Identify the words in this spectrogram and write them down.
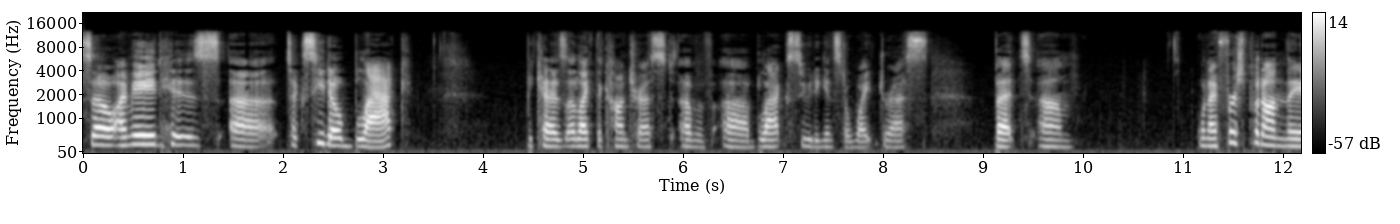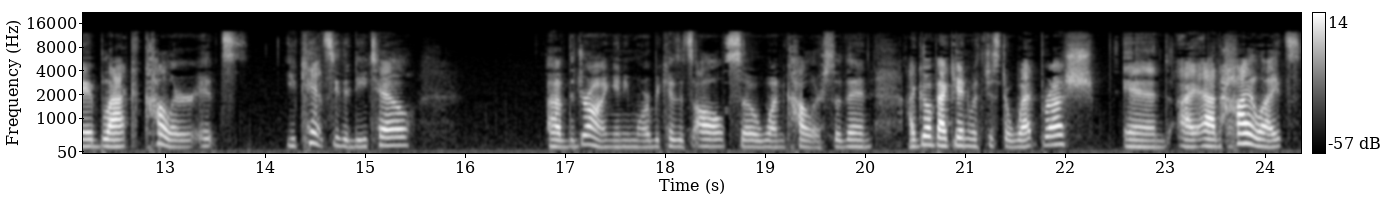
So I made his uh, tuxedo black because I like the contrast of a black suit against a white dress. But um, when I first put on the black color, it's you can't see the detail of the drawing anymore because it's all so one color. So then I go back in with just a wet brush and I add highlights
